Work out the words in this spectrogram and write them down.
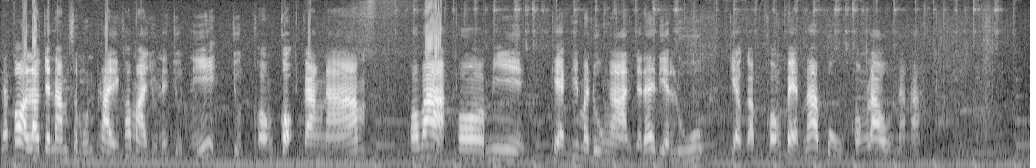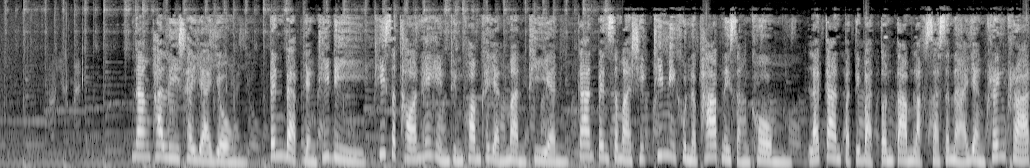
แล้วก็เราจะนำสมุนไพรเข้ามาอยู่ในจุดนี้จุดของเกาะกลางน้ำเพราะว่าพอมีแขกที่มาดูงานจะได้เรียนรู้เกี่ยวกับของแปลกหน้าปลูกของเรานะคะ นางพาลีชัยยายง เป็นแบบอย่างที่ดีที่สะท้อนให้เห็นถึงความขยันหมั่นเพียร การเป็นสมาชิกที่มีคุณภาพในสังคม และการปฏิบัติตนตามหลักศาสนาอย่างเคร่งครัด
